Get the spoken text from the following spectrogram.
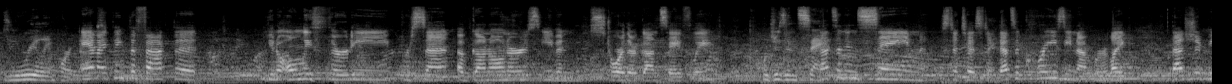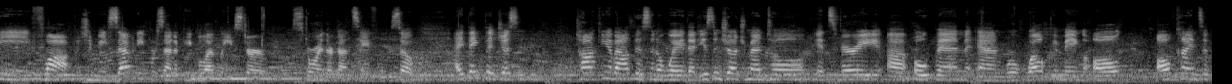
It's really important. And I think the fact that you know only 30% of gun owners even store their gun safely. which is insane. That's an insane statistic. That's a crazy number. Like that should be flop. It should be 70% of people at least are storing their gun safely. So I think that just talking about this in a way that isn't judgmental. It's very uh, open, and we're welcoming all all kinds of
